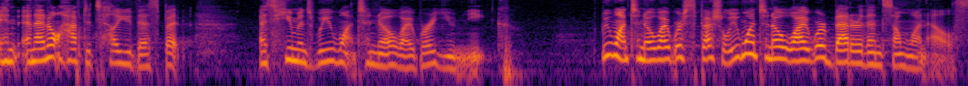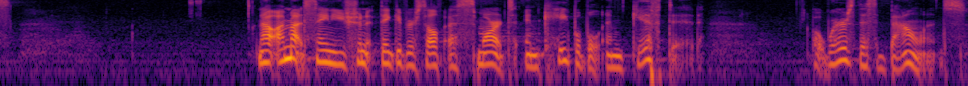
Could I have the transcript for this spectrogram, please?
And, and I don't have to tell you this, but as humans, we want to know why we're unique. We want to know why we're special. We want to know why we're better than someone else. Now, I'm not saying you shouldn't think of yourself as smart and capable and gifted, but where's this balance?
